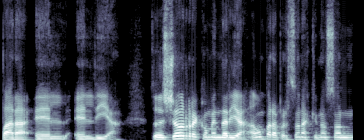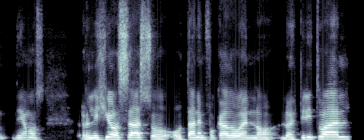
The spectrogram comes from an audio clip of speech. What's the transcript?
para el, el día. Entonces yo recomendaría, aún para personas que no son, digamos, religiosas o, tan enfocado en lo, espiritual,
